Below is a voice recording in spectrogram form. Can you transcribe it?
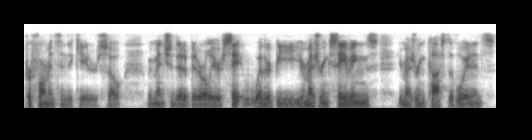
performance indicators. So we mentioned it a bit earlier, say, whether it be you're measuring savings, you're measuring cost avoidance,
